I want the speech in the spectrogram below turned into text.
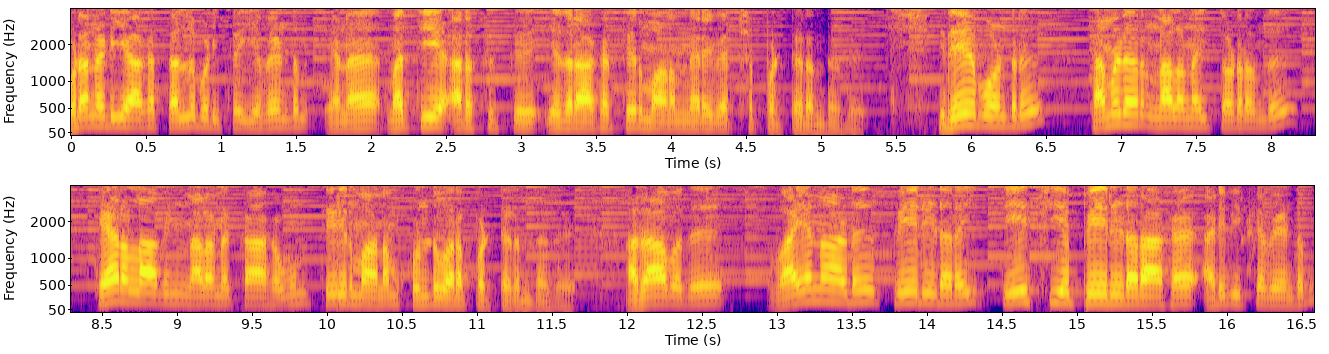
உடனடியாக தள்ளுபடி செய்ய வேண்டும் என மத்திய அரசுக்கு எதிராக தீர்மானம் நிறைவேற்றப்பட்டிருந்தது. இதேபோன்று தமிழர் நலனை தொடர்ந்து கேரளாவின் நலனுக்காகவும் தீர்மானம் கொண்டு வரப்பட்டிருந்தது. அதாவது வயநாடு பேரிடரை தேசிய பேரிடராக அறிவிக்க வேண்டும்.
